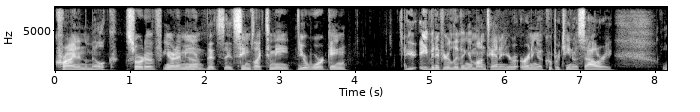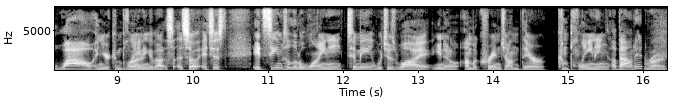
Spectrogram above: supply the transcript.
crying in the milk, sort of. You know what I mean? That's it seems like to me you're working you, even if you're living in Montana and you're earning a Cupertino salary, wow, and you're complaining about so, so it's just it seems a little whiny to me, which is why you know I'm a cringe on their complaining about it. Right.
